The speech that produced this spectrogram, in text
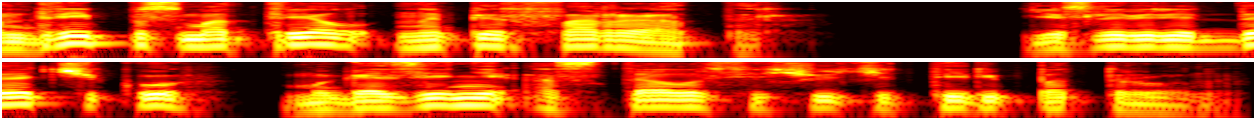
Андрей посмотрел на перфоратор. Если верить датчику, в магазине осталось еще четыре патрона.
